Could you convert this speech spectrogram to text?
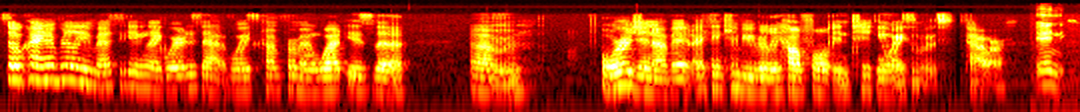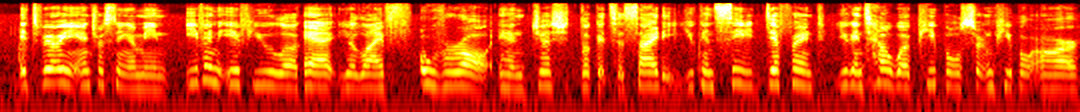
so kind of really investigating like where does that voice come from and what is the um, origin of it, I think can be really helpful in taking away some of its power. And it's very interesting. I mean, even if you look at your life overall and just look at society, you can see different, you can tell what people, certain people are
